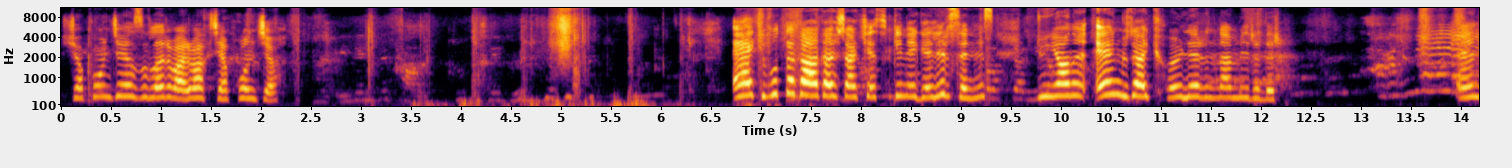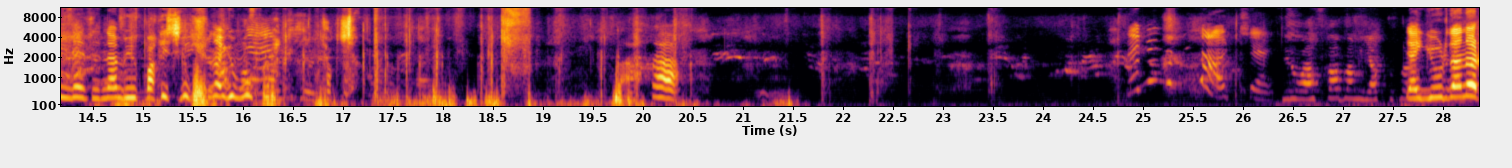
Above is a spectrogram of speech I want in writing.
Japonca yazıları var. Bak Japonca. Eğer ki mutlaka arkadaşlar Keskin'e gelirseniz dünyanın en güzel köylerinden biridir. En devrinden büyük bak içine şuna yumruk var. Çak, çak. Aha. Beni de çek. Senin o Aslı Ya Yurdanur.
